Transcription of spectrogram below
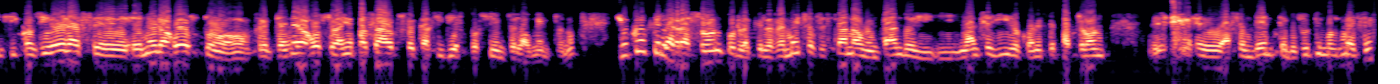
y si consideras eh, enero-agosto frente a enero-agosto del año pasado, pues fue casi 10% el aumento, ¿no? Yo creo que la razón por la que las remesas están aumentando y, han seguido con este patrón ascendente en los últimos meses,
